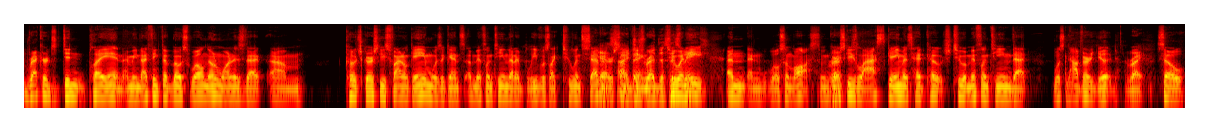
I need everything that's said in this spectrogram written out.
records didn't play in. I mean, I think the most well known one is that um, Coach Gursky's final game was against a Mifflin team that I believe was like two and seven or something. I just read this two this and week. eight, and and Wilson lost. Mean, Right. Last game as head coach to a Mifflin team that was not very good. right. So,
